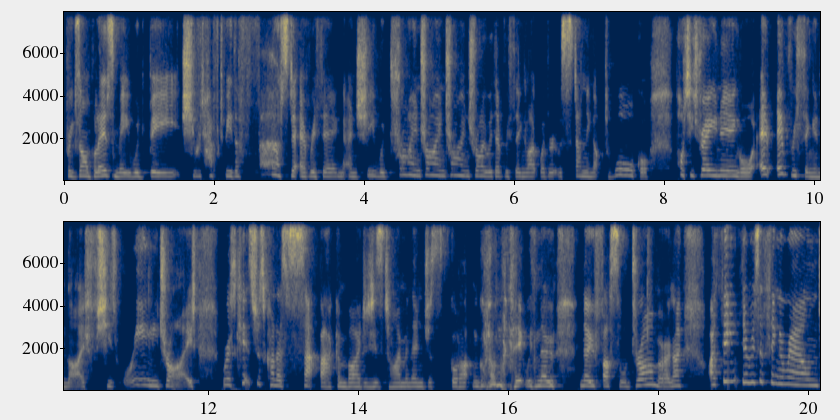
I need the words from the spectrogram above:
for example, Esme would be, she would have to be the first at everything. And she would try and try and try and try with everything, like whether it was standing up to walk or potty training or e- everything in life. She's really tried. Whereas Kit's just kind of sat back and bided his time and then just got up and got on with it with no, no fuss or drama. And I, I think there is a thing around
